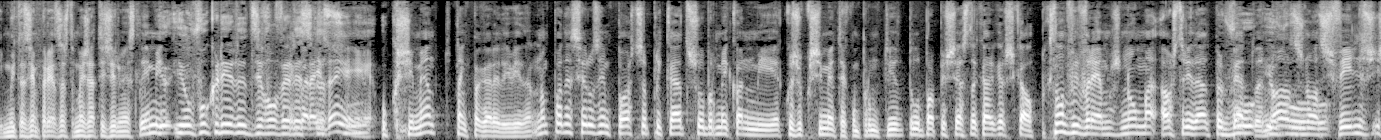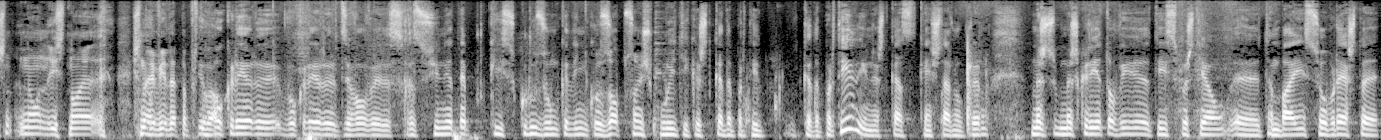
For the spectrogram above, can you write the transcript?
e muitas empresas também já atingiram esse limite. Eu, eu vou querer desenvolver Agora, esse a ideia é o crescimento tem que pagar a dívida. Não podem ser os impostos aplicados sobre uma economia cujo crescimento é comprometido pelo próprio excesso da carga fiscal. Porque senão viveremos numa austeridade perpétua. Vou, Nós, vou... os nossos filhos, isto não, isto não, é, isto não é vida para Portugal. Eu vou querer, vou querer desenvolver esse raciocínio até porque isso cruza um bocadinho com as opções políticas de cada partido, cada partido e neste caso de quem está no governo, mas, mas queria-te ouvir a ti, Sebastião, eh, também sobre esta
